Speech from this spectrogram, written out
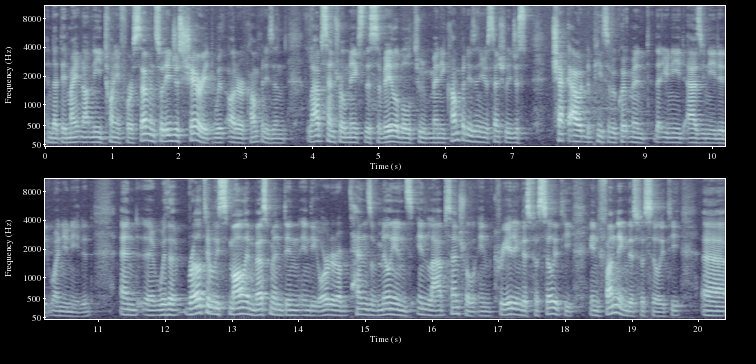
and that they might not need 24-7, so they just share it with other companies. And Lab Central makes this available to many companies, and you essentially just check out the piece of equipment that you need as you need it, when you need it. And uh, with a relatively small investment in, in the order of tens of millions in Lab Central, in creating this facility, in funding this facility, uh,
